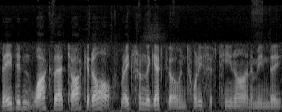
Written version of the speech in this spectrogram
they didn't walk that talk at all, right from the get-go in 2015 on. I mean, they,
